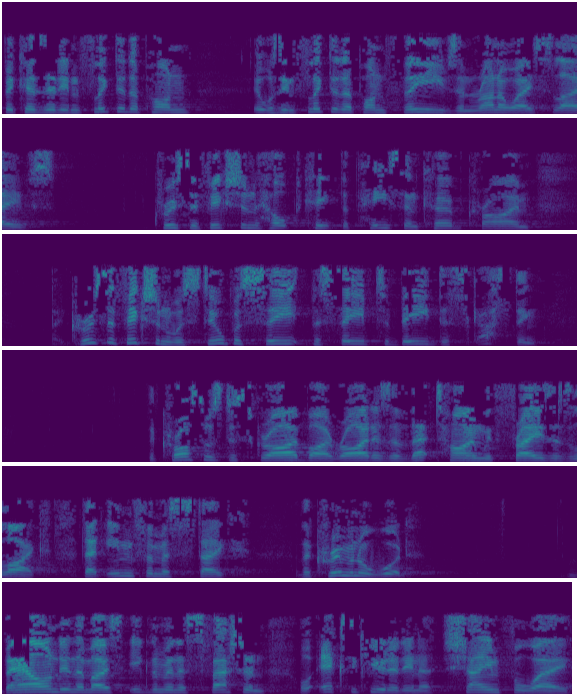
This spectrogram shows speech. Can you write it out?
because it inflicted upon it was inflicted upon thieves and runaway slaves. Crucifixion helped keep the peace and curb crime. But crucifixion was still perceived, perceived to be disgusting. The cross was described by writers of that time with phrases like that infamous stake, the criminal would, bound in the most ignominious fashion, or executed in a shameful way.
